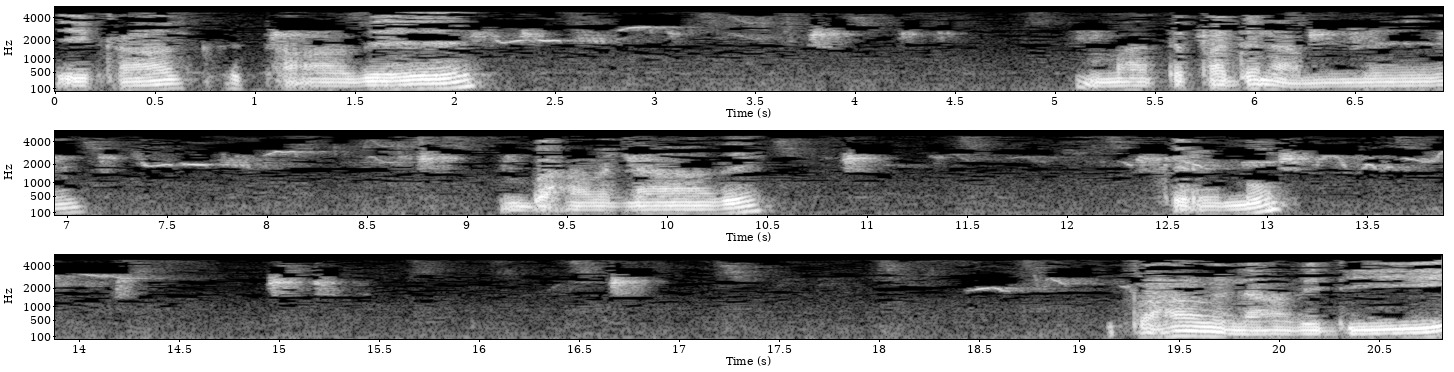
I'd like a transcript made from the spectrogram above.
ඒකාග්‍රතාව මත පදනම් භාවනාව කරමු භාවනාවේදී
